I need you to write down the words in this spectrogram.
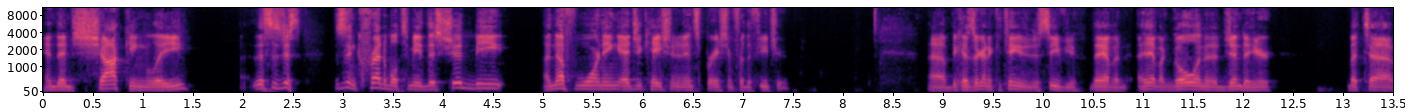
And then shockingly, this is just this is incredible to me. This should be enough warning, education, and inspiration for the future. Uh, because they're going to continue to deceive you. They have a they have a goal and an agenda here, but uh,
